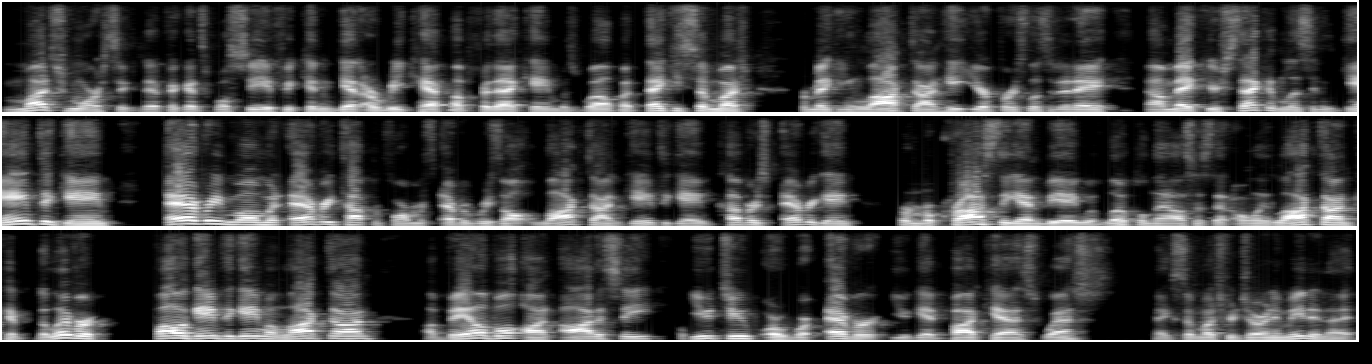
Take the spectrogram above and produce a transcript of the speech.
much more significance. We'll see if we can get a recap up for that game as well. But thank you so much for making Locked On Heat your first listen today. Now make your second listen game to game Every moment, every top performance, every result, Locked On Game to Game covers every game from across the NBA with local analysis that only Locked On can deliver. Follow Game to Game on Locked On, available on Odyssey, YouTube, or wherever you get podcasts. Wes, thanks so much for joining me tonight.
